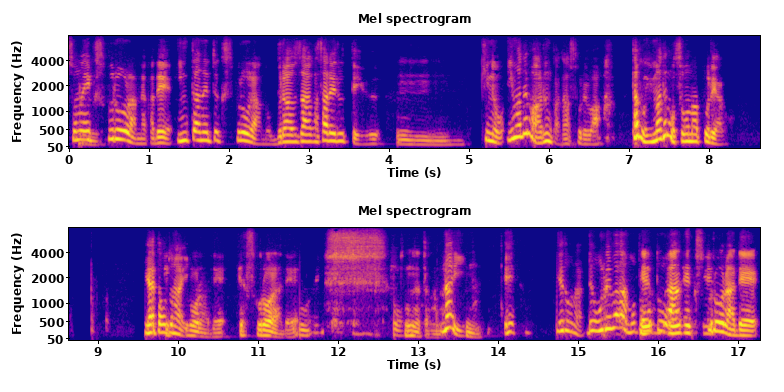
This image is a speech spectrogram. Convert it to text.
そのエクスプローラーの中でインターネットエクスプローラーのブラウザーがされるっていううん。機能、今でもあるんかな、それは。多分今でもそうなっとるやろ。やったことないエクスプ。ローラーで？エクスプローラーで？うんどんなやったかな？ないうんえ、やったことない。で、俺はもとえもとあエクスプローラーで、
